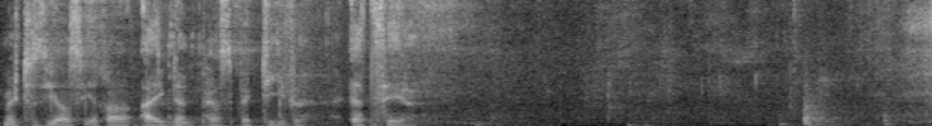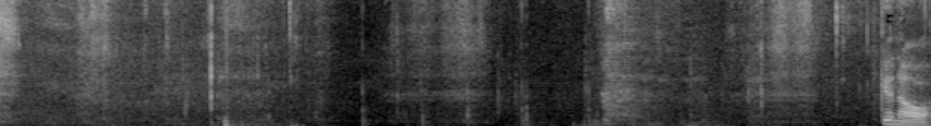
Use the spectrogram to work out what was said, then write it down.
möchte sie aus ihrer eigenen Perspektive erzählen. Genau.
